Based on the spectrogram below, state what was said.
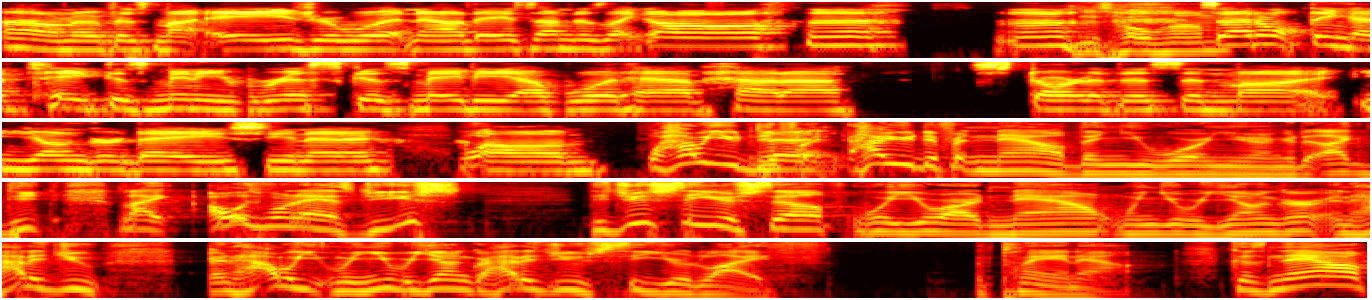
I don't know if it's my age or what nowadays. I'm just like, oh, uh, uh. just ho hum. so I don't think I'd take as many risks as maybe I would have had I started this in my younger days. You know, What- um, Well, how are you different? how are you different now than you were in your younger? days? Like, you, like I always want to ask, do you did you see yourself where you are now when you were younger, and how did you and how were you when you were younger? How did you see your life playing out? Because now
